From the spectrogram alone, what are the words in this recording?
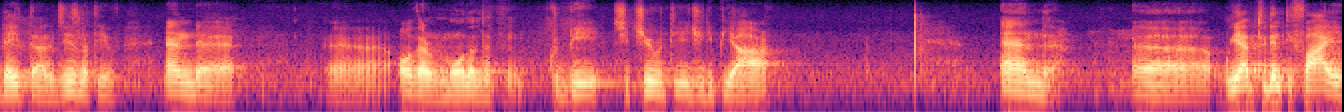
data, legislative, and uh, other model that could be security, GDPR. And uh, we have to identify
